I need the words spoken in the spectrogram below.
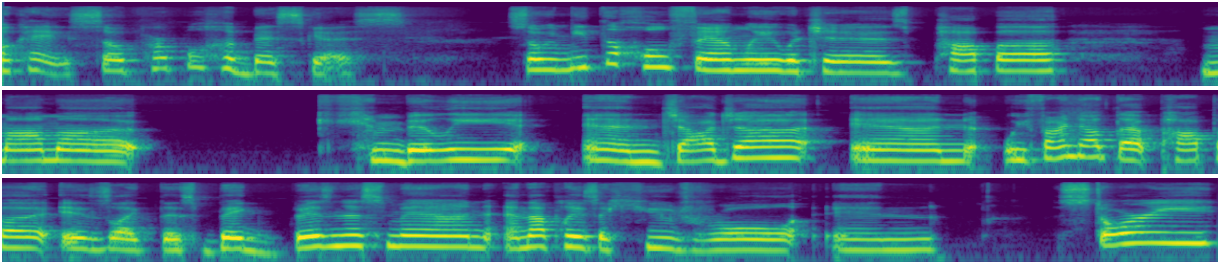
Okay, so purple hibiscus. So we meet the whole family, which is Papa, Mama, Kambili, and Jaja, and we find out that Papa is like this big businessman, and that plays a huge role in the story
